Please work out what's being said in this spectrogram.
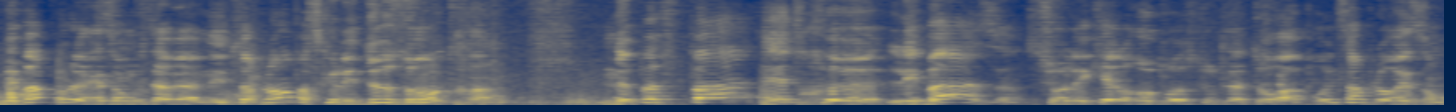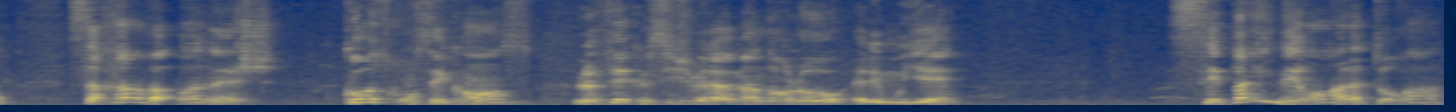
mais pas pour les raisons que vous avez amenées. Tout simplement parce que les deux autres ne peuvent pas être euh, les bases sur lesquelles repose toute la Torah. Pour une simple raison. Sachar va Onesh, cause-conséquence, le fait que si je mets la main dans l'eau, elle est mouillée, c'est pas inhérent à la Torah.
